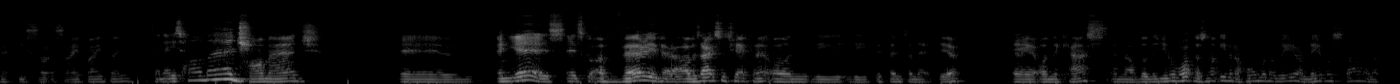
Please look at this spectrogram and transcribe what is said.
50s sort of sci-fi thing. It's a nice homage. Homage. Um, and yes, it's got a very, very. I was actually checking it on the, the, the internet there, uh, on the cast, and I've, you know what? There's not even a home and away or neighbour star in it.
